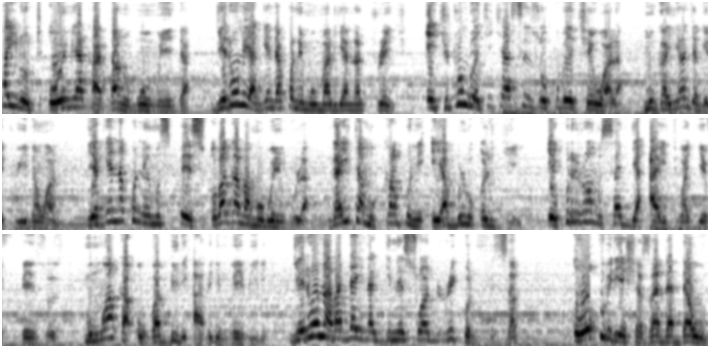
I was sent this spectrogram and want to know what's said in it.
pilot ow'emyaka 59 ng'era ono yagendako ne mu mariana trench. Ekitundu ekikyasinza okuba ekyewala mu gayanja ge tulina wano. Yagendako ne mu space oba gamba mu bwengula ng'ayita mu kampuni eya blue origin ekulirwa omusajja ayitibwa jeff benzos mu mwaka ogwa 222 ng'era ono abadde alina guinness world records esatu owokubiri eshazada dawud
